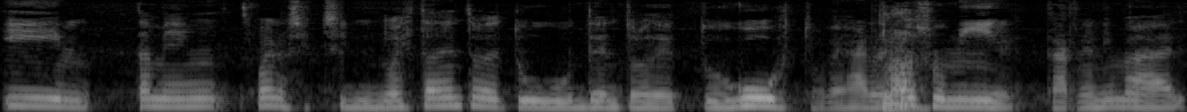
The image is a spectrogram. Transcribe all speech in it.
Y también, bueno, si, si no está dentro de tu, dentro de tu gusto dejar de consumir carne animal,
